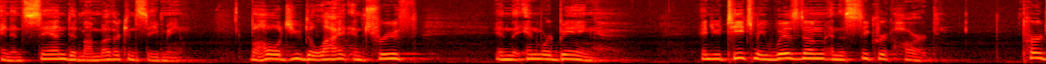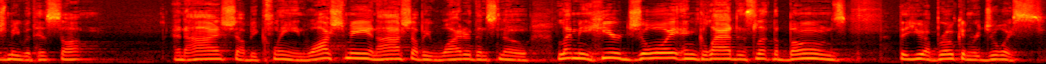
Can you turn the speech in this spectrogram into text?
and in sin did my mother conceive me. Behold, you delight in truth in the inward being, and you teach me wisdom in the secret heart. Purge me with hyssop and I shall be clean. Wash me, and I shall be whiter than snow. Let me hear joy and gladness. Let the bones that you have broken rejoice.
